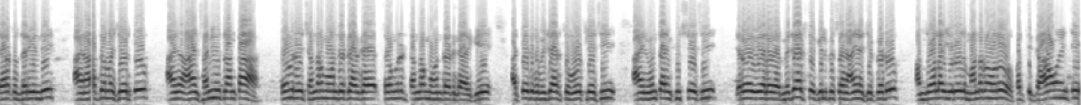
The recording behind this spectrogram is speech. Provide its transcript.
చేరటం జరిగింది. ఆయన ఆధ్వర్యంలో చేరుతూ ఆయన ఆయన సన్నిహితులంతా సోమిరెడ్డి చంద్రమోహన్ రెడ్డి గారికి సోమిరెడ్డి చంద్రమోహన్ రెడ్డి గారికి అత్యధిక మెజార్టీతో ఓట్లేసి ఆయన వంతు ఆయన కృషి చేసి ఇరవై వేల మెజార్టీతో గెలిపిస్తానని ఆయన చెప్పాడు. అందువల్ల ఈ రోజు మండలంలో ప్రతి గ్రామం నుంచి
